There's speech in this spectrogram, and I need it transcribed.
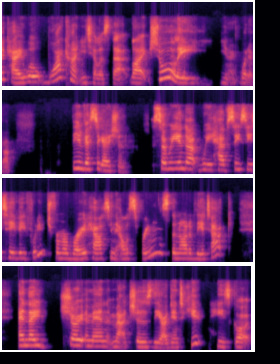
okay, well, why can't you tell us that? Like, surely, you know, whatever. The investigation. So we end up, we have CCTV footage from a roadhouse in Alice Springs the night of the attack and they show a man that matches the identikit. He's got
